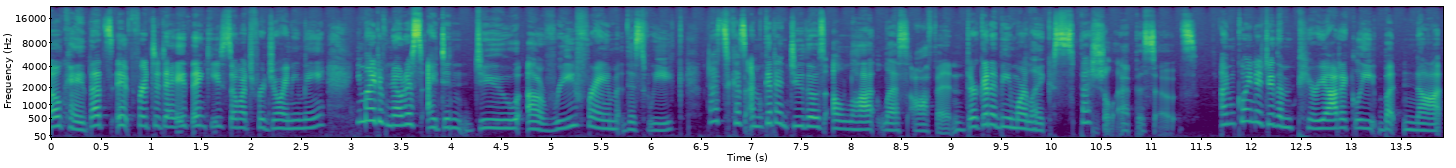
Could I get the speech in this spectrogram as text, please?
Okay, that's it for today. Thank you so much for joining me. You might have noticed I didn't do a reframe this week. That's because I'm going to do those a lot less often. They're going to be more like special episodes. I'm going to do them periodically, but not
